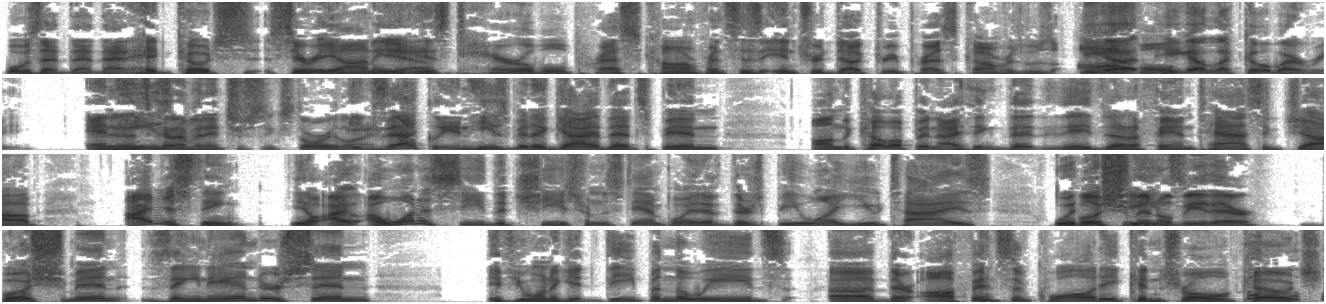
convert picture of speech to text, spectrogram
what was that? That that head coach Sirianni, yeah. his terrible press conference, his introductory press conference was he awful. Got, he got let go by Reid. And it's kind of an interesting storyline. Exactly. And he's been a guy that's been on the come up, and I think that they've done a fantastic job. I just think, you know, I, I want to see the Chiefs from the standpoint of there's BYU ties with Bushman will be there. Bushman, Zane Anderson. If you want to get deep in the weeds, uh, their offensive quality control coach,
